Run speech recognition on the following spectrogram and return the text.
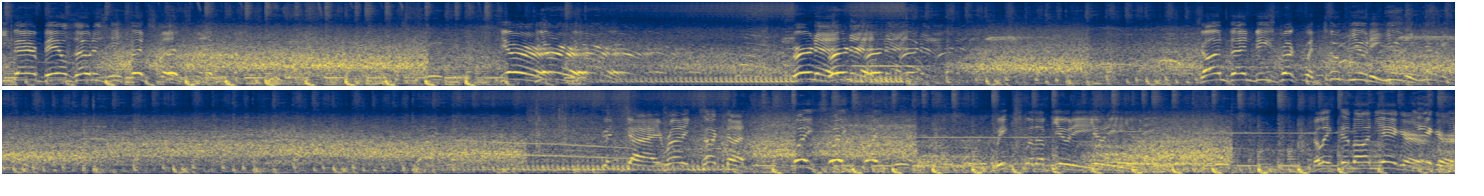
Hebert bails out his defenseman. Fuhr. John Beesbrook with two beauties. Good guy, Ronnie Tugnutt. Wait, wait, wait. Weekes with a beauty. beauty. Billington on Jagr. Jagr.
